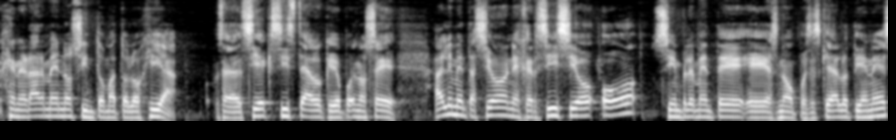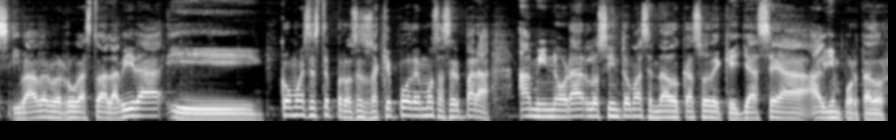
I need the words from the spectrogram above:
generar menos sintomatología. O sea, si existe algo que yo no sé, alimentación, ejercicio, o simplemente es, no, pues es que ya lo tienes y va a haber verrugas toda la vida. ¿Y cómo es este proceso? O sea, ¿qué podemos hacer para aminorar los síntomas en dado caso de que ya sea alguien portador?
